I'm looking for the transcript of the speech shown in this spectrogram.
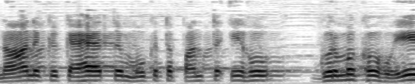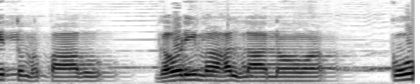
ਨਾਨਕ ਕਹਿਤ ਮੁਕਤ ਪੰਤ ਇਹੋ, ਗੁਰਮੁਖ ਹੋਏ ਤੁਮ ਪਾਵੋ? ਗੌੜੀ ਮਹੱਲਾ ਨੌਵਾਂ ਕੋ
